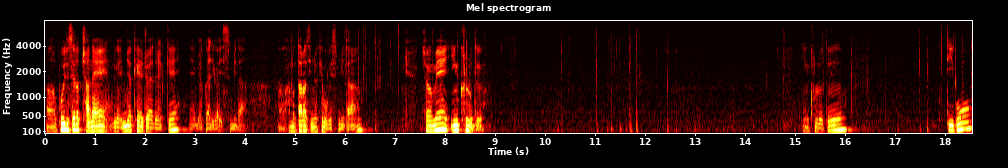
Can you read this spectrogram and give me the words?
어, 보이드 셋업 전에 우리가 입력해줘야 될 게몇 예, 가지가 있습니다. 어, 한번 따라서 입력해 보겠습니다. 처음에 include include 띄고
